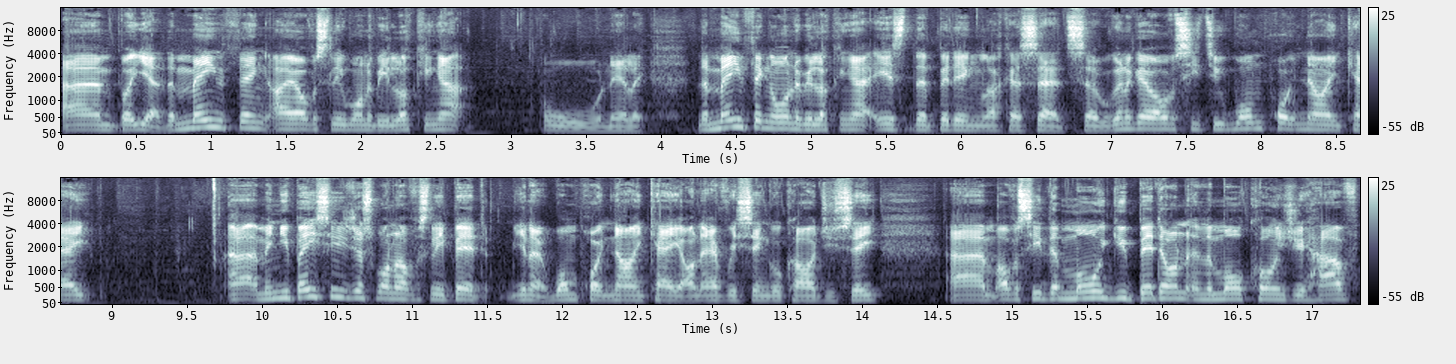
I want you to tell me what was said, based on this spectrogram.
Um, but yeah, the main thing I obviously want to be looking at Oh, nearly. The main thing I want to be looking at is the bidding, like I said. So we're going to go obviously to 1.9k. Uh, I mean, you basically just want to obviously bid, you know, 1.9k on every single card you see. Um, obviously, the more you bid on and the more coins you have,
